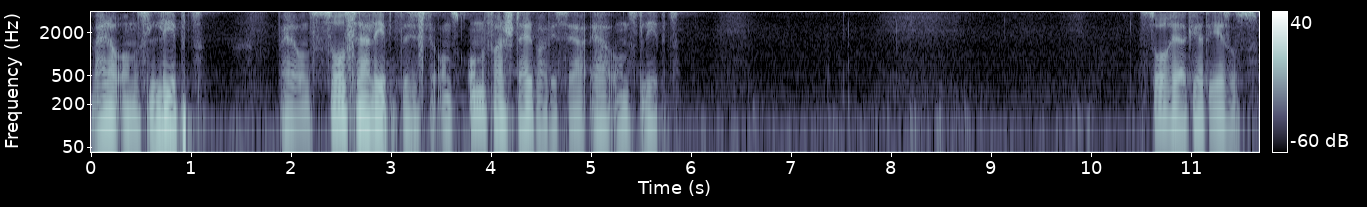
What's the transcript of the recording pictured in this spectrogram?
weil er uns liebt weil er uns so sehr liebt. Das ist für uns unvorstellbar, wie sehr er uns liebt. So reagiert Jesus.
